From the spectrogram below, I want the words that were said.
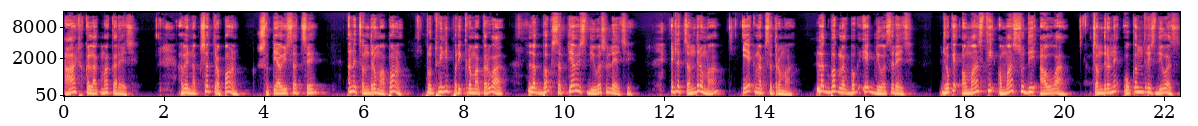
આઠ કલાકમાં કરે છે. હવે નક્ષત્ર પણ સત્યાવીસ જ છે અને ચંદ્રમાં પણ પૃથ્વીની પરિક્રમા કરવા લગભગ સત્યાવીસ દિવસ લે છે. એટલે ચંદ્રમાં એક નક્ષત્રમાં લગભગ લગભગ એક દિવસ રહે છે. જોકે અમાસથી અમાસ સુધી આવવા ચંદ્રને ઓગણત્રીસ દિવસ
